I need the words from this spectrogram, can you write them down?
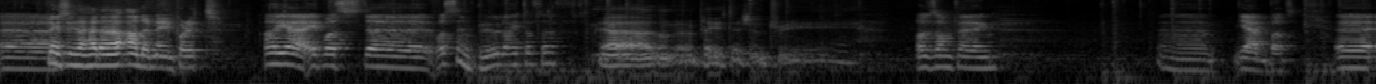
Uh, I had another name for it. oh yeah, it was the wasn't Blue Light of Death Yeah, PlayStation 3. or something. Um, yeah, but uh,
